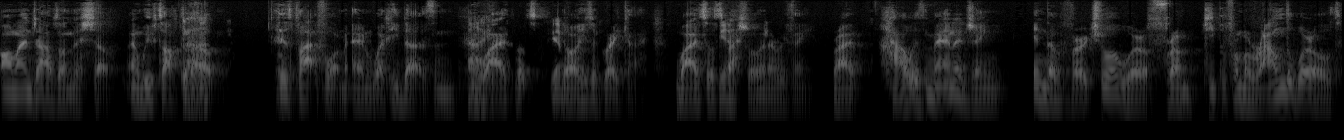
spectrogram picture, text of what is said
Online Jobs on this show, and we've talked Uh-huh. about his platform and what he does and, and why it's so, Yep. oh, he's a great guy. Why it's so Yeah. special and everything, right? How is managing in the virtual world from people from around the world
